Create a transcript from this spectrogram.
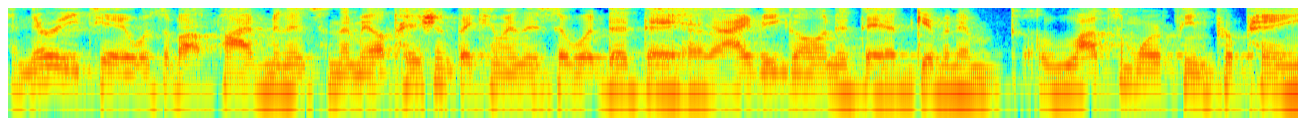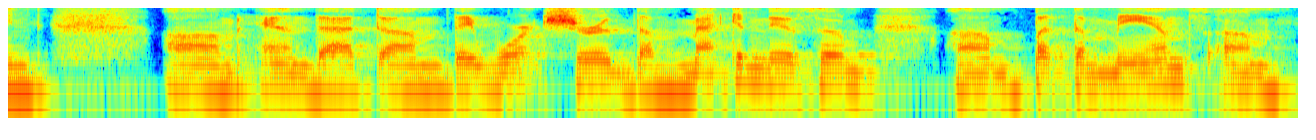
and their ETA was about five minutes. And the male patient, they came in, they said what, that they had IV going, that they had given him lots of morphine for pain, um, and that um, they weren't sure the mechanism, um, but the man's um,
